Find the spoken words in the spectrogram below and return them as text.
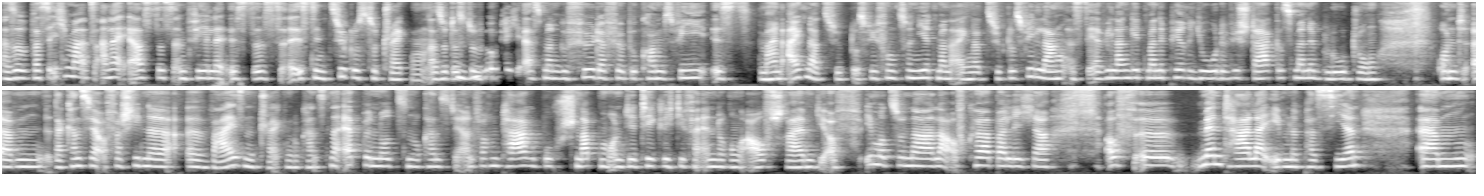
Also was ich immer als allererstes empfehle, ist es, ist den Zyklus zu tracken. Also dass mhm. du wirklich erstmal ein Gefühl dafür bekommst, wie ist mein eigener Zyklus, wie funktioniert mein eigener Zyklus, wie lang ist er, wie lang geht meine Periode, wie stark ist meine Blutung. Und ähm, da kannst du ja auf verschiedene äh, Weisen tracken. Du kannst eine App benutzen, du kannst dir einfach ein Tagebuch schnappen und dir täglich die Veränderungen aufschreiben, die auf emotionaler, auf körperlicher, auf äh, mentaler Ebene passieren. Ähm,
